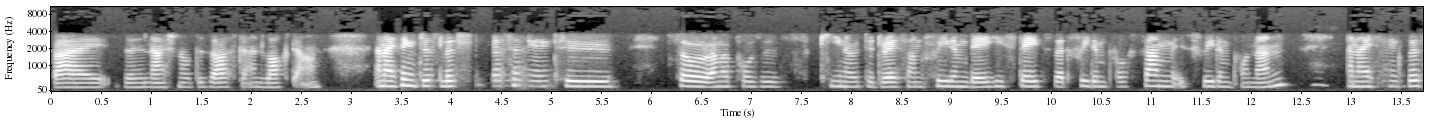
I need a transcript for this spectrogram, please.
by the national disaster and lockdown. And I think just listening to Cyril Ramaphosa's keynote address on Freedom Day, he states that freedom for some is freedom for none. And I think this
